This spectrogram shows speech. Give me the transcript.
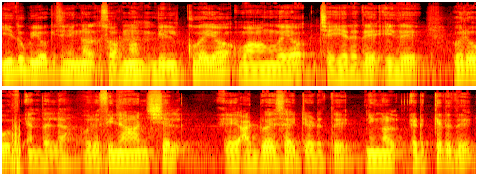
ഇതുപയോഗിച്ച് നിങ്ങൾ സ്വർണം വിൽക്കുകയോ വാങ്ങുകയോ ചെയ്യരുത്. ഇത് ഒരു എന്തല്ല ഒരു ഫിനാൻഷ്യൽ അഡ്വൈസായിട്ട് എടുത്ത് നിങ്ങൾ എടുക്കരുത്.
